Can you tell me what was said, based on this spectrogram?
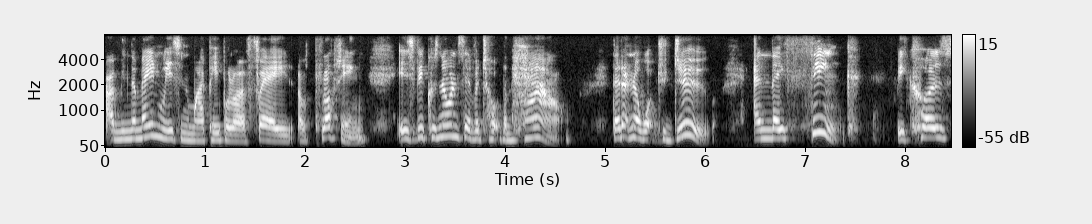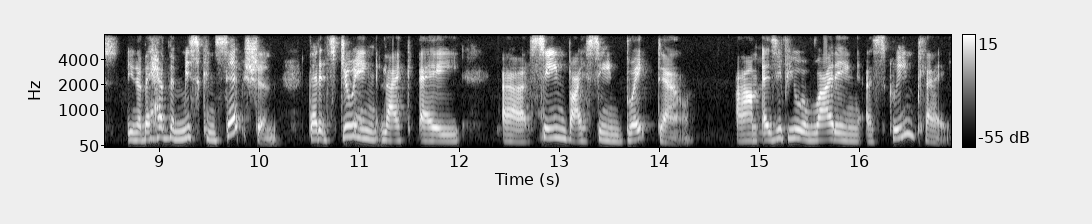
I mean, the main reason why people are afraid of plotting is because no one's ever taught them how. They don't know what to do. And they think because you know they have the misconception that it's doing like a uh, scene by scene breakdown um, as if you were writing a screenplay.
